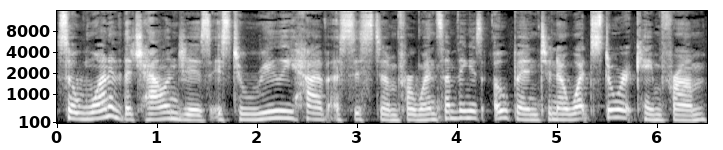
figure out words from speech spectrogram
So one of the challenges is to really have a system for when something is open to know what store it came from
